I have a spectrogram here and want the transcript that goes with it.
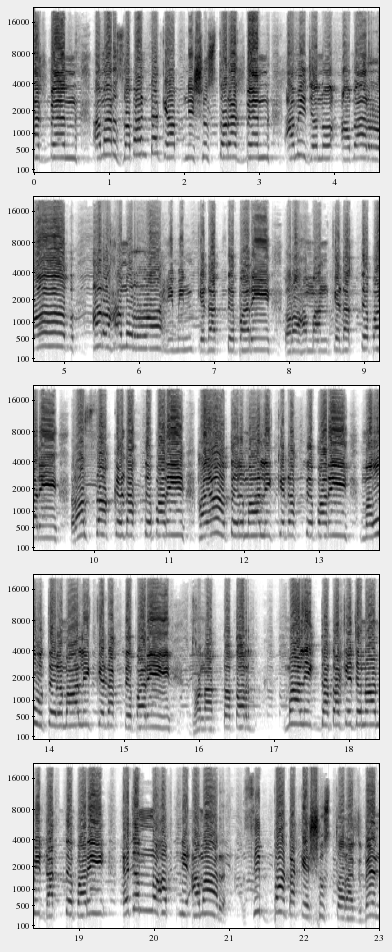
রাখবেন, আমার জবানটাকে আপনি সুস্থ রাখবেন, আমি যেন আমার রব আরহামুর রাহিমিনকে ডাকতে পারি রহমানকে ডাকতে পারি রাজ্জাককে ডাকতে পারি, হায়াতের মালিককে ডাকতে পারি মৌতের মালিককে ডাকতে পারি। ধনাত্মতার মালিক দাতাকে যেন আমি ডাকতে পারি, এজন্য আপনি আমার জিব্বাটাকে সুস্থ রাখবেন।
